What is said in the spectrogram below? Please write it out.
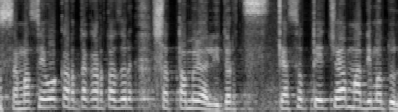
समाजसेवा करता करता जर सत्ता मिळाली तर त्या सत्तेच्या माध्यमातून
